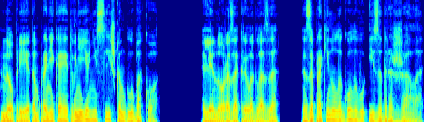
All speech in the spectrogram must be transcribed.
но при этом проникает в нее не слишком глубоко. Ленора закрыла глаза, запрокинула голову и задрожала.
